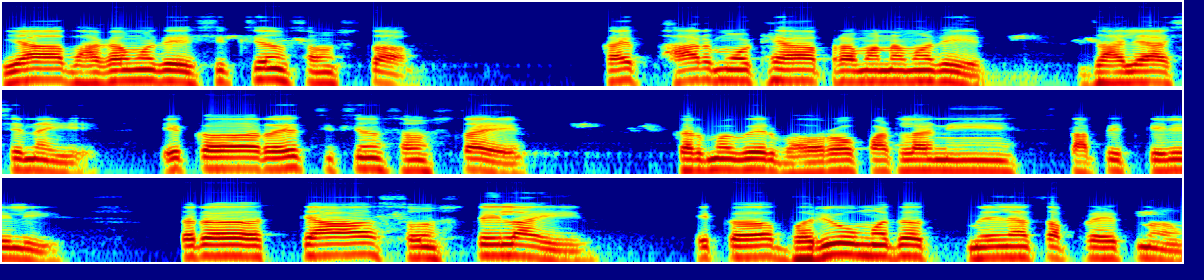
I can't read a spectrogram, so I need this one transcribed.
या भागामध्ये शिक्षण संस्था काय फार मोठ्या प्रमाणामध्ये झाल्या असे नाही आहे एक रयत शिक्षण संस्था आहे. कर्मवीर भाऊराव पाटलांनी स्थापित केलेली. तर त्या संस्थेलाही एक भरीव मदत मिळण्याचा प्रयत्न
